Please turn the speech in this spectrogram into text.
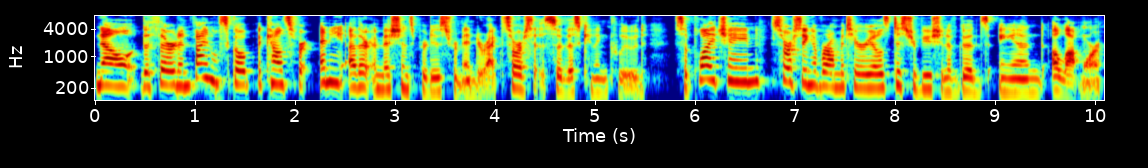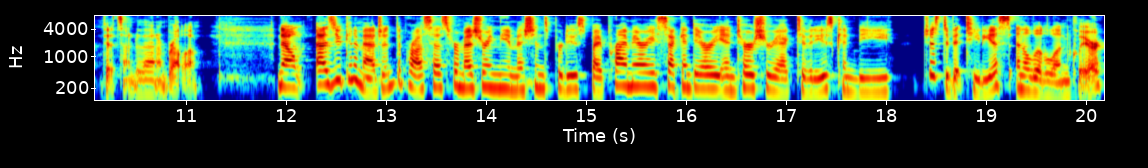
Now, the third and final scope accounts for any other emissions produced from indirect sources. So, this can include supply chain, sourcing of raw materials, distribution of goods, and a lot more fits under that umbrella. Now, as you can imagine, the process for measuring the emissions produced by primary, secondary, and tertiary activities can be just a bit tedious and a little unclear,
